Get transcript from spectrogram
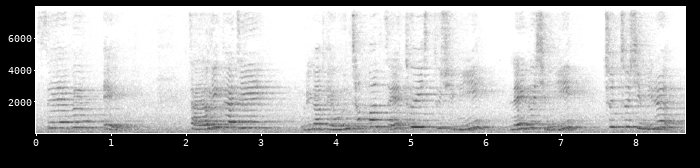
7, 8. 자, 여기까지 우리가 배운 첫 번째 트위스트 쉬미, 레그 쉬미, 추추 쉬미를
